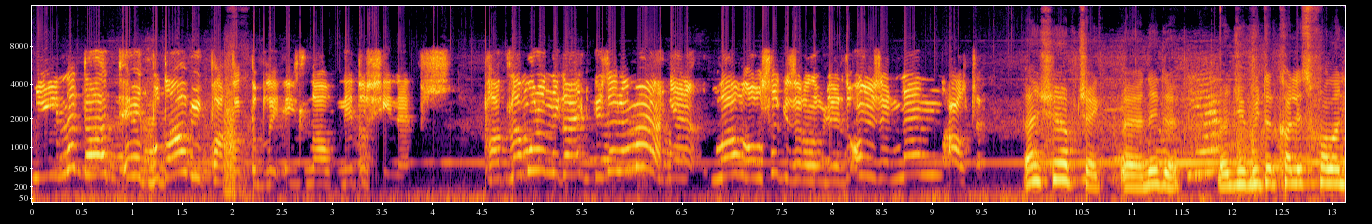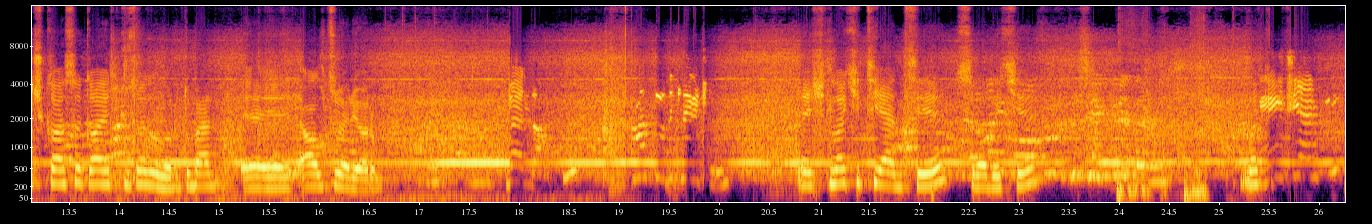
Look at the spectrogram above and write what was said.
yayında daha evet bu daha büyük patlattı Blaze Love Nether şeyine. Patlama oranı gayet güzel ama yani Love olsa güzel olabilirdi. 10 üzerinden 6. Ben şey yapacak. E, neydi? Önce Wither kalesi falan çıkarsa gayet güzel olurdu. Ben e, 6 veriyorum. Ben de. Hemen sıradakine geçelim. Evet, Lucky TNT sıradaki. Lucky, Ne TNT?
